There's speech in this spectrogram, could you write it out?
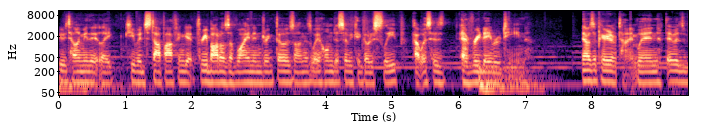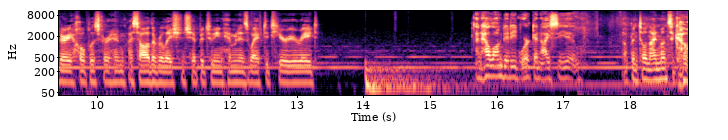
He was telling me that like he would stop off and get three bottles of wine and drink those on his way home just so he could go to sleep. That was his everyday routine. That was a period of time when it was very hopeless for him. I saw the relationship between him and his wife deteriorate. And how long did he work in ICU? Up until nine months ago.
